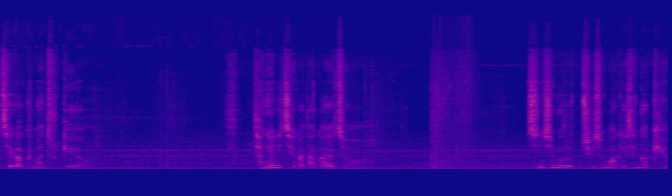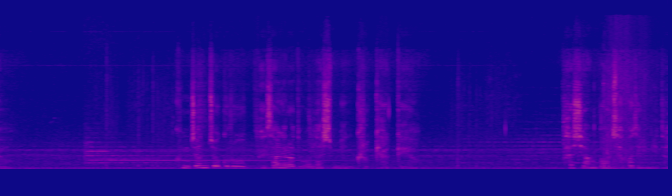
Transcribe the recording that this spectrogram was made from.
제가 그만둘게요. 당연히 제가 나가야죠. 진심으로 죄송하게 생각해요. 금전적으로 배상이라도 원하시면 그렇게 할게요. 다시 한번 사과드립니다.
